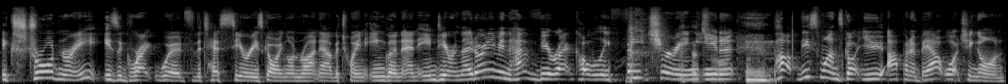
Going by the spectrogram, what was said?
Extraordinary is a great word for the test series going on right now between England and India, and they don't even have Virat Kohli featuring in right. it. Pup, this one's got you up and about watching on.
